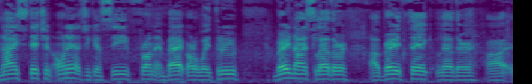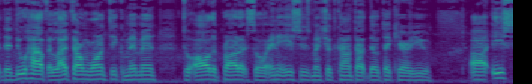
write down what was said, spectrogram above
nice stitching on it, as you can see, front and back all the way through. Very nice leather uh, very thick leather. Uh, they do have a lifetime warranty commitment to all the products. So any issues, make sure to contact. They'll take care of you. Uh, each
